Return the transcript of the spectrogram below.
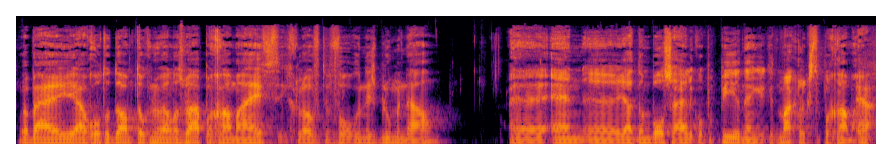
Waarbij ja, Rotterdam toch nog wel een zwaar programma heeft. Ik geloof de volgende is Bloemendaal. Eh, en eh ja, Den Bosch eigenlijk op papier denk ik het makkelijkste programma. Ja,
